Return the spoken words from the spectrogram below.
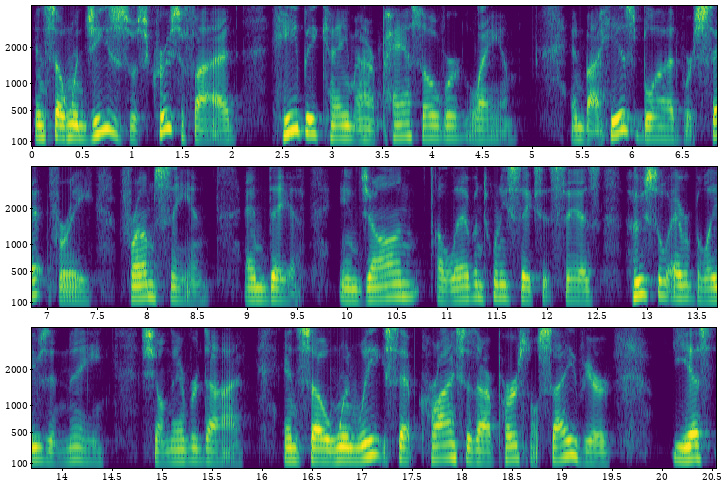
and so when jesus was crucified he became our passover lamb and by his blood we're set free from sin and death. In john 11.26 it says whosoever believes in me shall never die. And so when we accept christ as our personal savior yes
